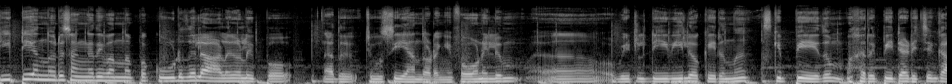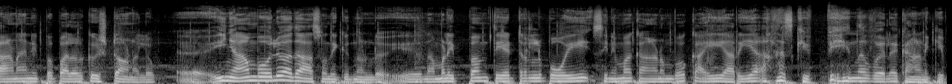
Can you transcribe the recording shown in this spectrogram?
ടി ടി എന്നൊരു സംഗതി വന്നപ്പോൾ കൂടുതൽ ആളുകൾ ഇപ്പോൾ അത് ചൂസ് ചെയ്യാൻ തുടങ്ങി. ഫോണിലും വീട്ടിൽ ടി വിയിലും ഒക്കെ ഇരുന്ന് സ്കിപ്പ് ചെയ്തും റിപ്പീറ്റ് അടിച്ചും കാണാൻ ഇപ്പോൾ പലർക്കും ഇഷ്ടമാണല്ലോ. ഈ ഞാൻ പോലും അത് ആസ്വദിക്കുന്നുണ്ട്. നമ്മളിപ്പം തിയേറ്ററിൽ പോയി സിനിമ കാണുമ്പോൾ കൈ അറിയാതെ സ്കിപ്പ് ചെയ്യുന്ന പോലെ കാണിക്കും.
